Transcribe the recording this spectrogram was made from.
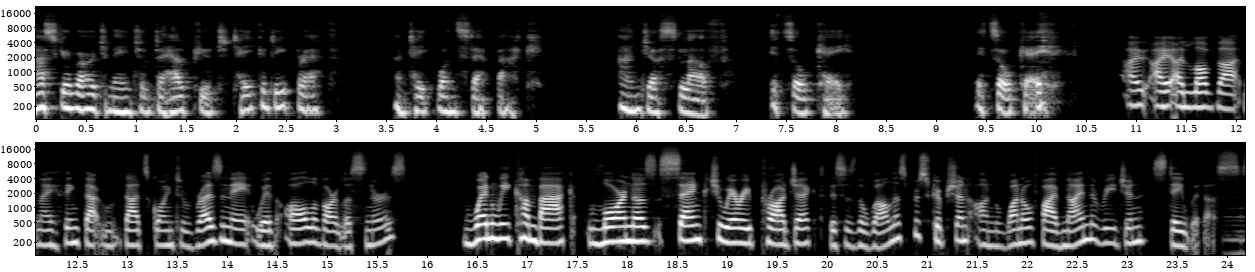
Ask your guardian angel to help you to take a deep breath and take one step back and just love. It's okay. It's okay. I, I, I love that. And I think that that's going to resonate with all of our listeners. When we come back, Lorna's Sanctuary Project. This is the Wellness Prescription on 1059 The Region. Stay with us.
